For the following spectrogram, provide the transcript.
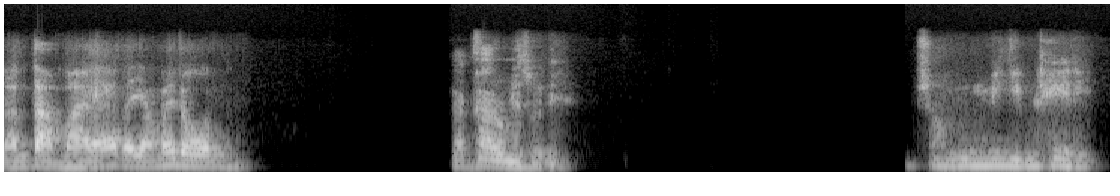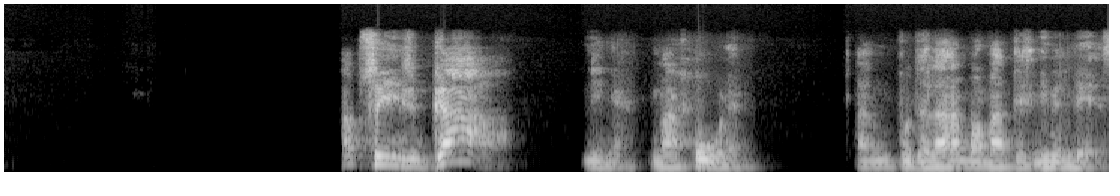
รันต่ำมาแล้ว แต่ยังไม่โดนกาก้าตรงนี้สวยดีชอบลุงมียิ้มเท่ดิ ทับสี่สิบเก้านี่ไงมาคู่เลยทั้งปุตตะลาทั้งบอลมาติสนี่เป็นเบส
